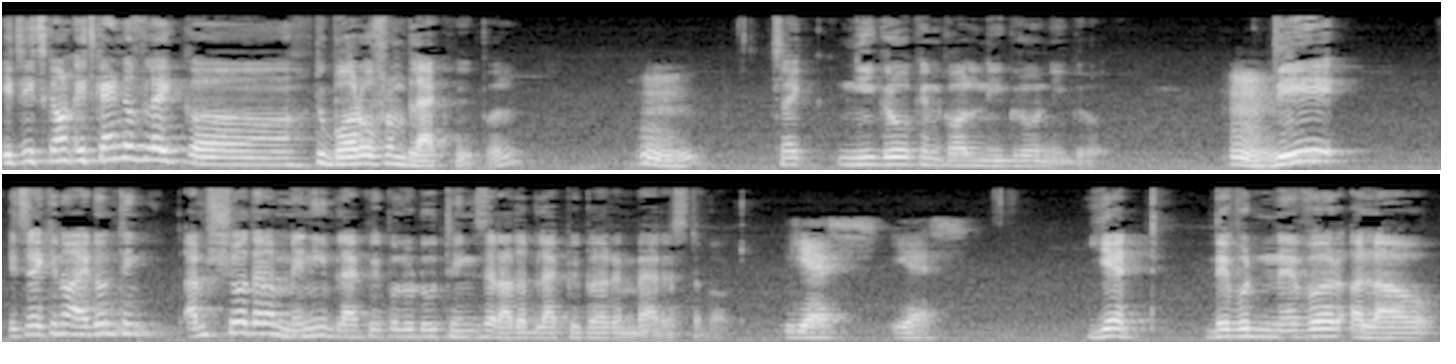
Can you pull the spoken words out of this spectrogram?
it's it's kind it's kind of like uh, to borrow from black people. Hmm. It's like Negro can call Negro Negro. Hmm. They, it's like you know I don't think I'm sure there are many black people who do things that other black people are embarrassed about. Yes, yes. Yet they would never allow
